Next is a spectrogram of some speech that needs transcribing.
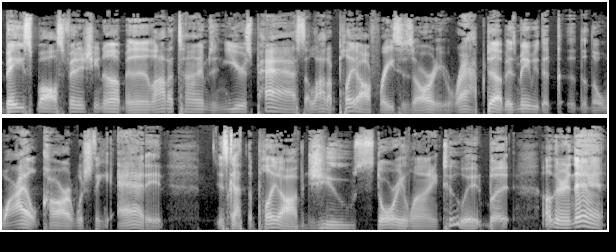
baseball's finishing up, and a lot of times in years past, a lot of playoff races are already wrapped up. It's maybe the the, the wild card which they added it's got the playoff juice storyline to it. But other than that,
